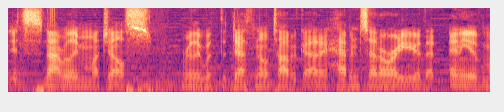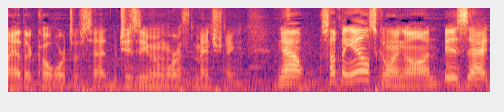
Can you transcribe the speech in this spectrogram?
It's not really much else really with the Death Note topic that I haven't said already or that any of my other cohorts have said, which is even worth mentioning. Now, something else going on is that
